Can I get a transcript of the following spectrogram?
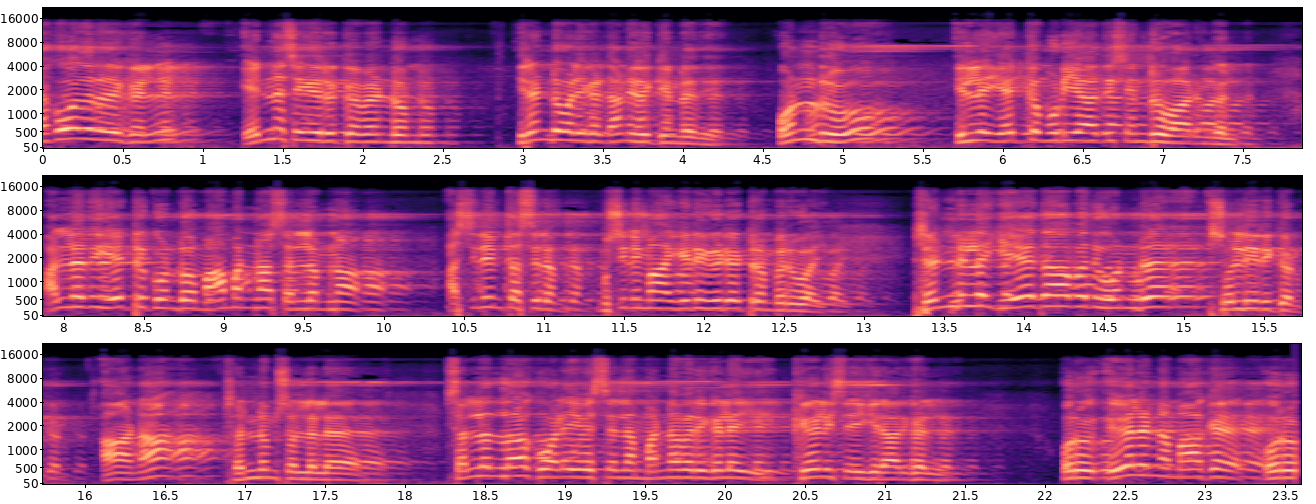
சகோதரர்கள் என்ன செய்திருக்க வேண்டும்? இரண்டு வழிகள் தான் இருக்கின்றது. ஒன்று இல்லை ஏற்க முடியாது சென்று வாருங்கள். அல்லது ஏற்றுக்கொண்டோம் ஆமன்னா சல்லம்னா அஸ்லிம் தஸ்லம் முஸ்லிமா ஈடு ஈடேற்றம் பெறுவாய். ரெண்டுல ஏதாவது ஒன்ற சொல்லி இருக்கணும் ஆனா ரெண்டும் சொல்லல. சல்லல்லாஹு அலைஹி மன்னவர்களை கேலி செய்கிறார்கள். ஒரு ஏளனமாக ஒரு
